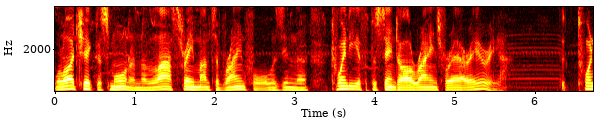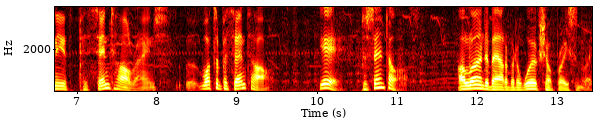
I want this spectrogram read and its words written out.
Well, I checked this morning, the last three months of rainfall is in the 20th percentile range for our area. The 20th percentile range? What's a percentile? Yeah, percentiles. I learned about it at a workshop recently.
